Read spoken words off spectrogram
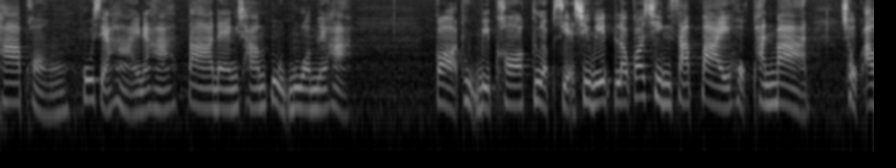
ภาพของผู้เสียหายนะคะ ตาแดงช้ำปูดบวมเลยค่ะ ก็ถูกบีบคอเกือบเสียชีวิต แล้วก็ชิงทรัพย์ไป 6,000 บาท ฉกเอา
